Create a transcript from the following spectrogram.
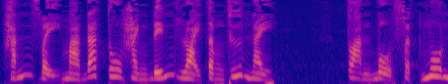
hắn vậy mà đã tu hành đến loại tầng thứ này, toàn bộ phật môn,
